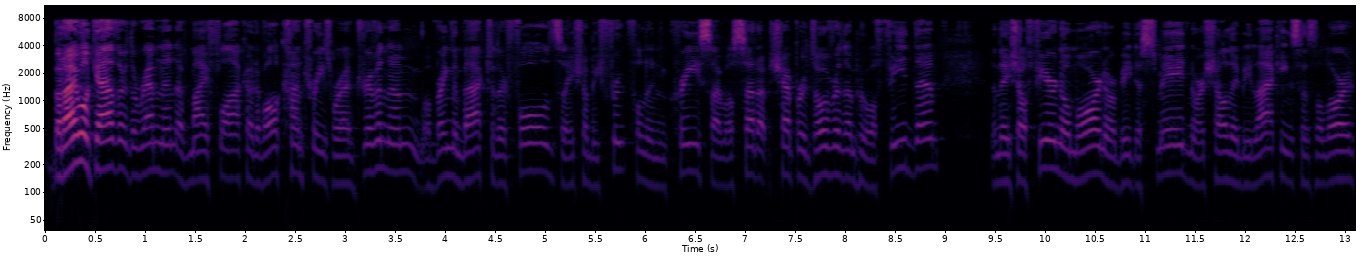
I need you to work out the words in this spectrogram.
But I will gather the remnant of my flock out of all countries where I've driven them, will bring them back to their folds. They shall be fruitful and increase. I will set up shepherds over them who will feed them, and they shall fear no more, nor be dismayed, nor shall they be lacking, says the Lord.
